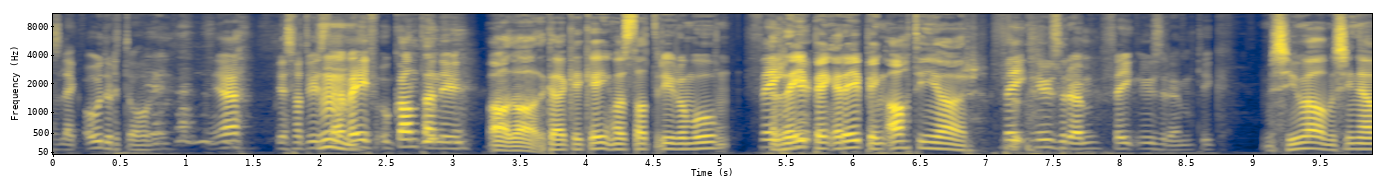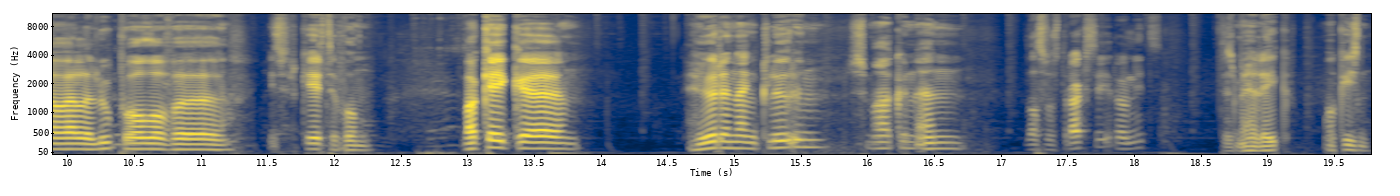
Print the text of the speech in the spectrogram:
is lekker ouder toch? hè? ja, het is van 2005. Hoe kan dat nu? wacht, wacht, kijk, kijk, wat staat er hier van boven? Fake, nu- Raping, raping, 18 jaar. fake news rum. Fake news rum. Kijk. Misschien wel, misschien hebben we wel een loophole of eh, iets verkeerd gevonden. Maar kijk, eh, geuren en kleuren, smaken en Dat is voor straks hier, of niet? Het is me gelijk. Mag kiezen.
